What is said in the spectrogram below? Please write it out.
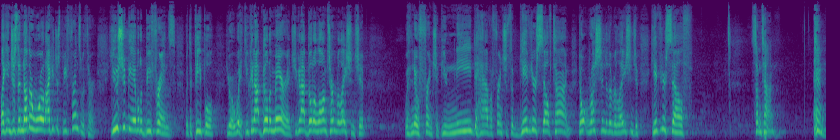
Like in just another world, I could just be friends with her. You should be able to be friends with the people you're with. You cannot build a marriage, you cannot build a long term relationship with no friendship. You need to have a friendship. So give yourself time. Don't rush into the relationship. Give yourself some time. and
